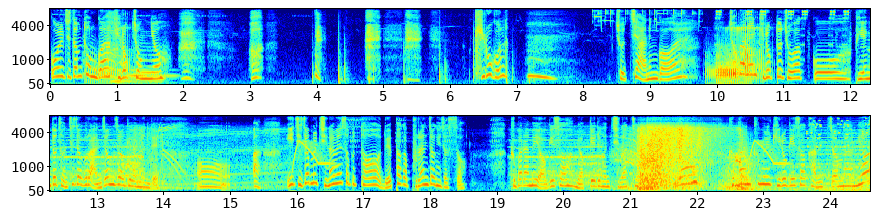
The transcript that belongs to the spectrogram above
골 지점 통과, 기록 종료. 기록은 좋지 않은 걸. 초반엔 기록도 좋았고 비행도 전체적으로 안정적이었는데, 어, 아, 이 지점을 지나면서부터 뇌파가 불안정해졌어. 그 바람에 여기서 몇 개령은 지나치고 그만큼을 기록에서 감점하면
